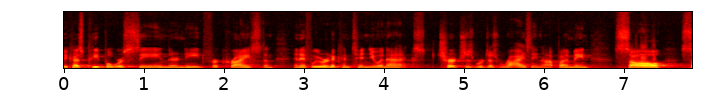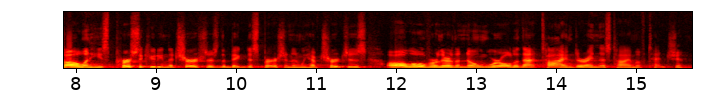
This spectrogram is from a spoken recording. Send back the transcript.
because people were seeing their need for Christ. And, and if we were to continue in Acts, churches were just rising up. I mean, Saul, Saul, when he's persecuting the church, there's the big dispersion, and we have churches all over there, the known world at that time, during this time of tension.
